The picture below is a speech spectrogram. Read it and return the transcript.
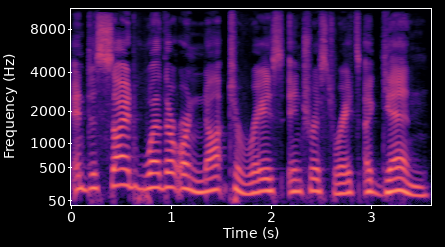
and decide whether or not to raise interest rates again.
